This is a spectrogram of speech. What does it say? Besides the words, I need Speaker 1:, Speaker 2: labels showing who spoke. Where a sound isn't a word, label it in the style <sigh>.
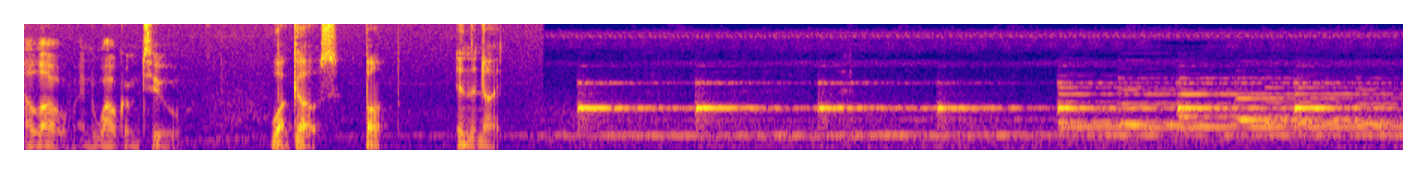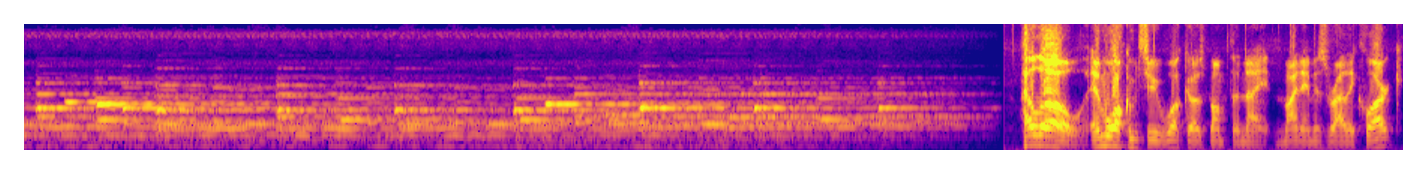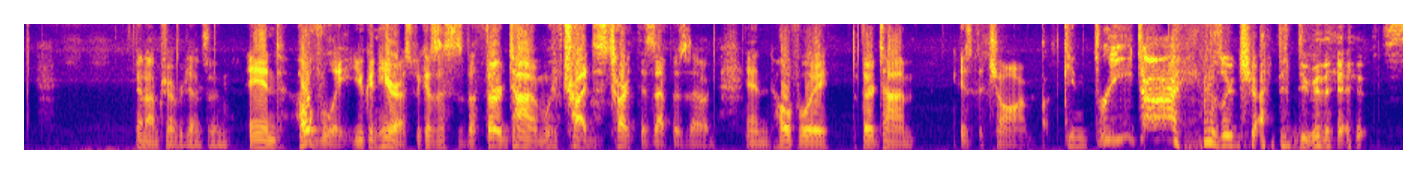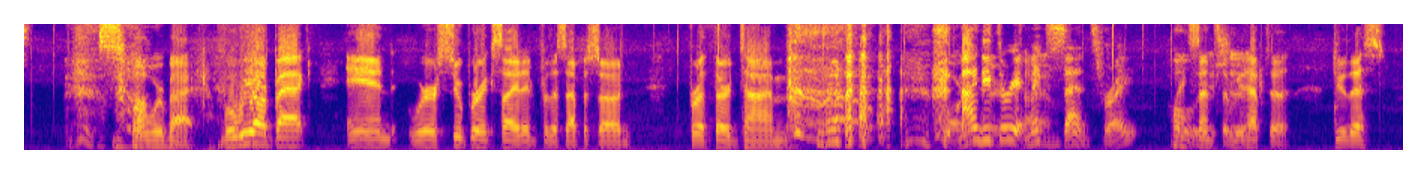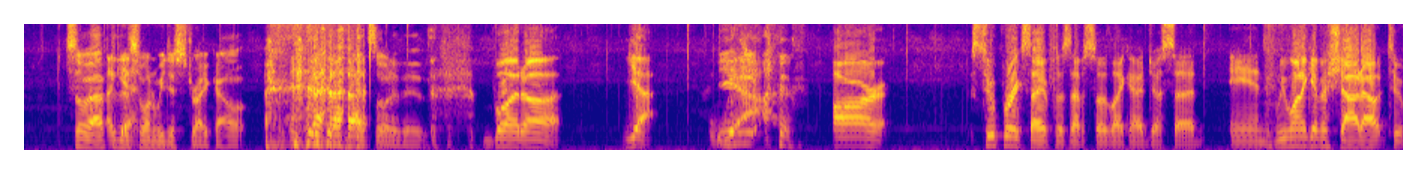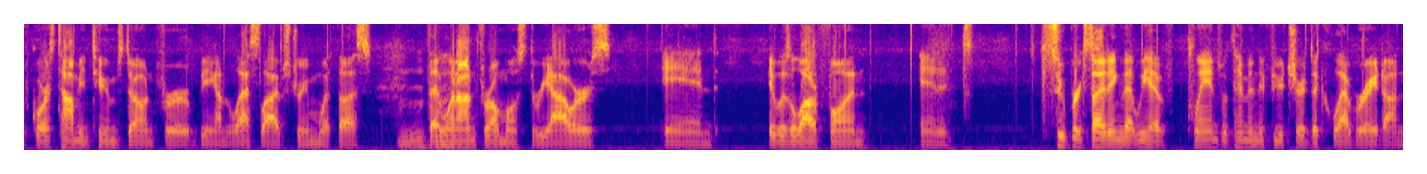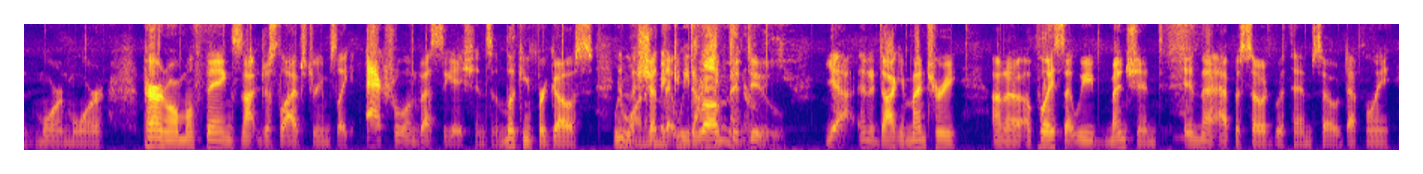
Speaker 1: Hello and welcome to
Speaker 2: What goes bump in the night? Hello and welcome to What Goes Bump the Night. My name is Riley Clark,
Speaker 3: And I'm Trevor Jensen.
Speaker 2: and hopefully you can hear us because this is the third time we've <laughs> tried to start this episode, and hopefully the third time is the charm.
Speaker 3: Fucking three <laughs> times we tried to do this. So
Speaker 2: So,
Speaker 3: we're back.
Speaker 2: well, we are back, and we're super excited for this episode for a third time. <laughs> Ninety-three. It makes sense, right?
Speaker 3: Holy
Speaker 2: makes sense that we'd have to do this
Speaker 3: So after this one, we just strike out. <laughs> <laughs> That's what it is.
Speaker 2: but uh yeah. We are super excited for this episode like i just said. And we want to give a shout out to of course tommy tombstone for being on the last live stream with us. That
Speaker 3: Mhm.
Speaker 2: went on for almost three hours. And it was a lot of fun. And it's super exciting that we have plans with him in the future to collaborate on more and more paranormal things not just live streams like actual investigations and looking for ghosts
Speaker 3: we
Speaker 2: and the shit that we love to do. yeah in a documentary on a, a place that we mentioned in that episode with him so definitely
